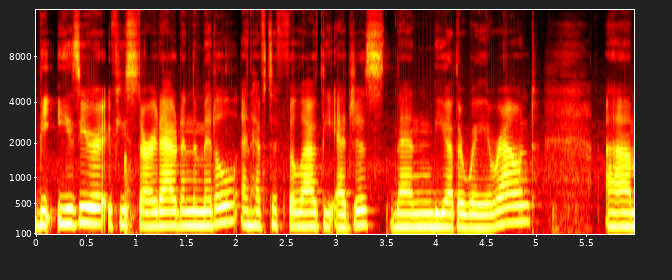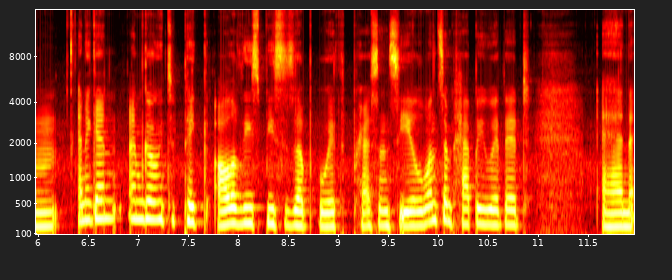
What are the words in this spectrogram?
be easier if you start out in the middle and have to fill out the edges than the other way around. Um, and again, I'm going to pick all of these pieces up with press and seal once I'm happy with it, and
